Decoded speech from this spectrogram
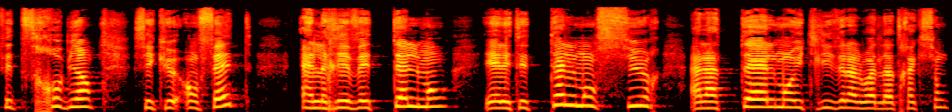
C'est trop bien. C'est que en fait, elle rêvait tellement et elle était tellement sûre, elle a tellement utilisé la loi de l'attraction,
